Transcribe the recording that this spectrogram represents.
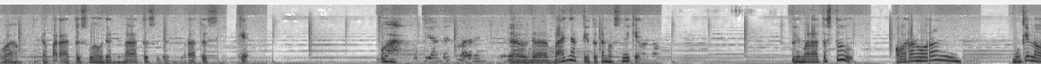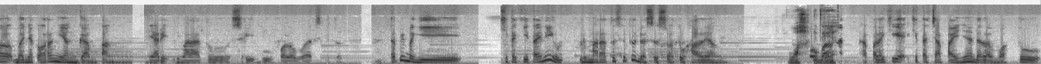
wah udah 400 wah udah 500 udah 500 kayak wah ya udah banyak gitu kan maksudnya kayak 500 tuh orang-orang mungkin banyak orang yang gampang nyari 500 1000 followers gitu tapi bagi kita kita ini 500 itu udah sesuatu hal yang Wah, gitu ya. banget, apalagi kayak kita capainya dalam waktu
